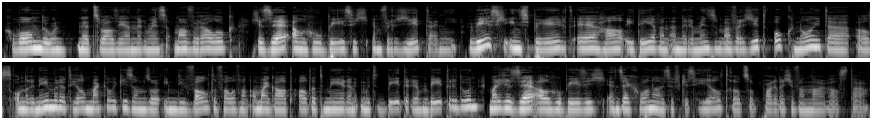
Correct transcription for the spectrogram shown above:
gewoon doen, net zoals die andere mensen. Maar vooral ook, je zij al goed bezig en vergeet dat niet. Wees geïnspireerd, haal ideeën van andere mensen, maar vergeet ook nooit dat als ondernemer het heel makkelijk is om zo in die val te vallen van oh my god, altijd meer en ik moet het beter en beter doen. Maar je zij al goed bezig en zeg gewoon al eens even heel trots op waar dat je vandaag al staat.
